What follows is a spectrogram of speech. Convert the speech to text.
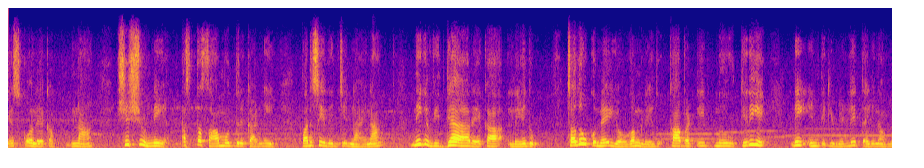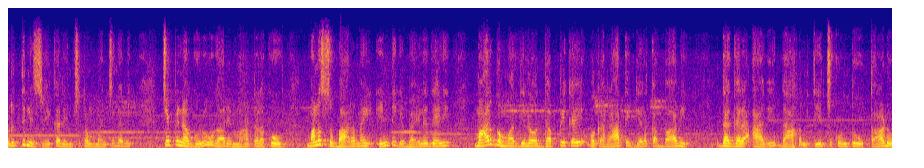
చేసుకోలేక ఉన్న శిష్యుణ్ణి అస్త సాముద్రికాన్ని పరిశీలించి నాయన నీకు విద్యా రేఖ లేదు చదువుకునే యోగం లేదు కాబట్టి నువ్వు తిరిగి నీ ఇంటికి వెళ్ళి తగిన వృత్తిని స్వీకరించడం మంచిదని చెప్పిన గురువు గారి మాటలకు మనస్సు భారమై ఇంటికి బయలుదేరి మార్గం మధ్యలో దప్పికై ఒక రాతి గిలక బావి దగ్గర ఆగి దాహం తీర్చుకుంటూ తాడు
